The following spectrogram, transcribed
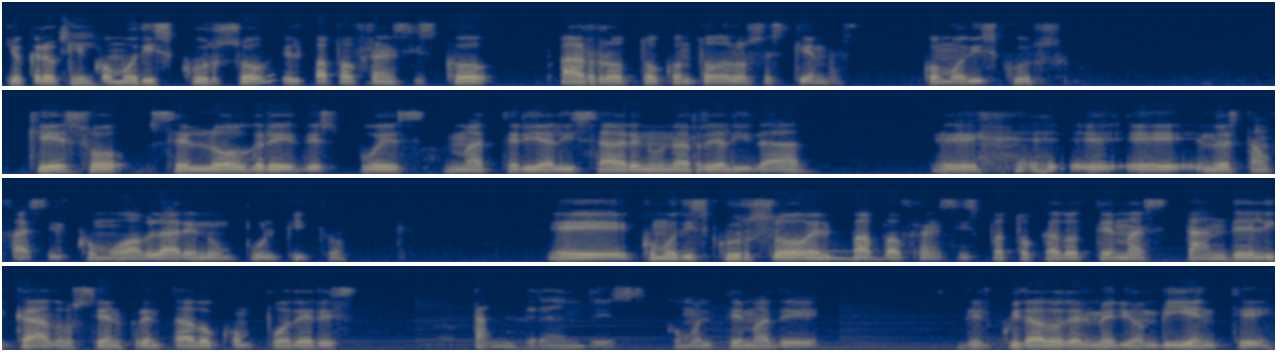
Yo creo que como discurso, el Papa Francisco ha roto con todos los esquemas, como discurso que eso se logre después materializar en una realidad eh, eh, eh, no es tan fácil como hablar en un púlpito. como discurso, el mm. Papa Francisco ha tocado temas tan delicados, se ha enfrentado con poderes tan grandes como el tema de, del cuidado del medio ambiente,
